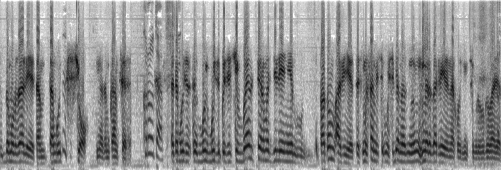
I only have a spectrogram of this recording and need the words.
до мавзолея. Там, там будет все на этом концерте. Круто. Это будет, будет, будет позитив бенд в первом отделении, потом авиа. То есть мы сами у себя на, на разогреве находимся, грубо говоря.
